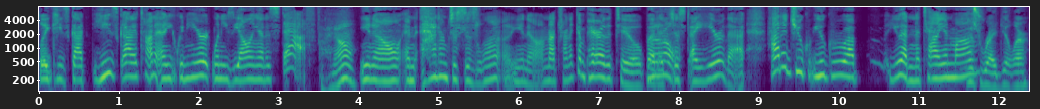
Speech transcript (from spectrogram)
like he's got he's got a ton of, and you can hear it when he's yelling at his staff. I know. You know, and Adam just is, you know, I'm not trying to compare the two, but No, no, it's no. just, I hear that. How did you, you grew up, you had an Italian mom? Just regular.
